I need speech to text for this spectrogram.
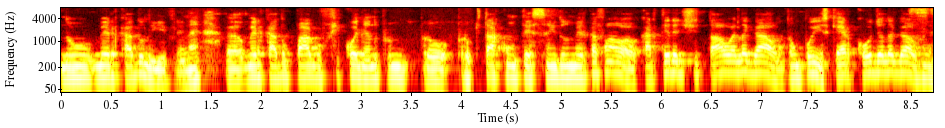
no Mercado Livre. Né? Uh, o Mercado Pago fica olhando para o que está acontecendo no mercado, falando, oh, carteira digital é legal, então põe isso, QR Code é legal. Né?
